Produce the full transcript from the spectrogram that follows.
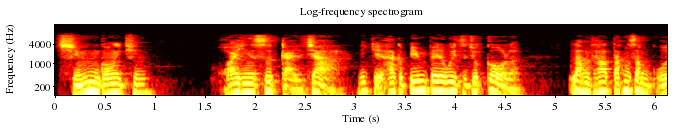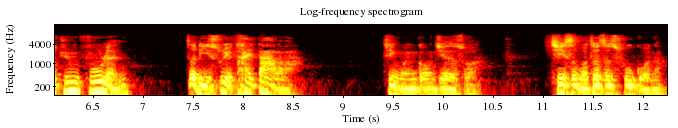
秦穆公一听，怀隐是改嫁，你给他个嫔妃的位置就够了，让他当上国君夫人。这礼数也太大了吧！晋文公接着说：“其实我这次出国呢，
